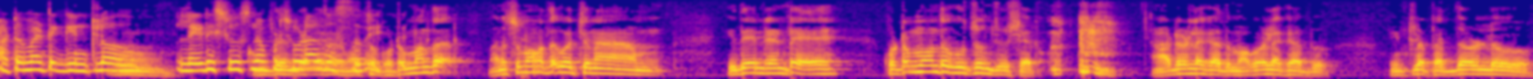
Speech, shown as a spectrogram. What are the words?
ఆటోమేటిక్ ఇంట్లో లేడీస్ చూసినప్పుడు చూడాల్సి వస్తుంది. మొత్తం కుటుంబం అంతా మనసు మమతకు వచ్చిన ఇదేంటంటే కుటుంబం అంతా కూర్చొని చూశారు. ఆడవాళ్ళే కాదు మగవాళ్ళే కాదు ఇంట్లో పెద్దవాళ్ళు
